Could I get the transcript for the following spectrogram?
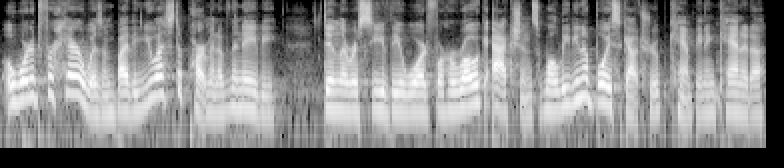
awarded for heroism by the U.S. Department of the Navy. Dindler received the award for heroic actions while leading a Boy Scout troop camping in Canada.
